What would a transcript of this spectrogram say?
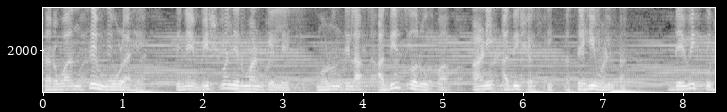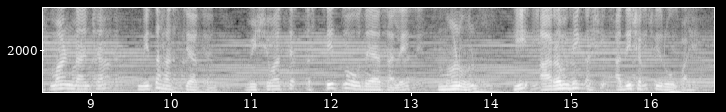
सर्वांचे मूळ आहे. तिने विश्व निर्माण केले म्हणून तिला आदिस्वरूपा आणि आदिशक्ती असेही म्हणतात. देवी कुष्मांडाच्या स्मितहास्यातून विश्वाचे अस्तित्व उदयास आले म्हणून ही आरंभिक अशी आदिशक्ती रूप आहे.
